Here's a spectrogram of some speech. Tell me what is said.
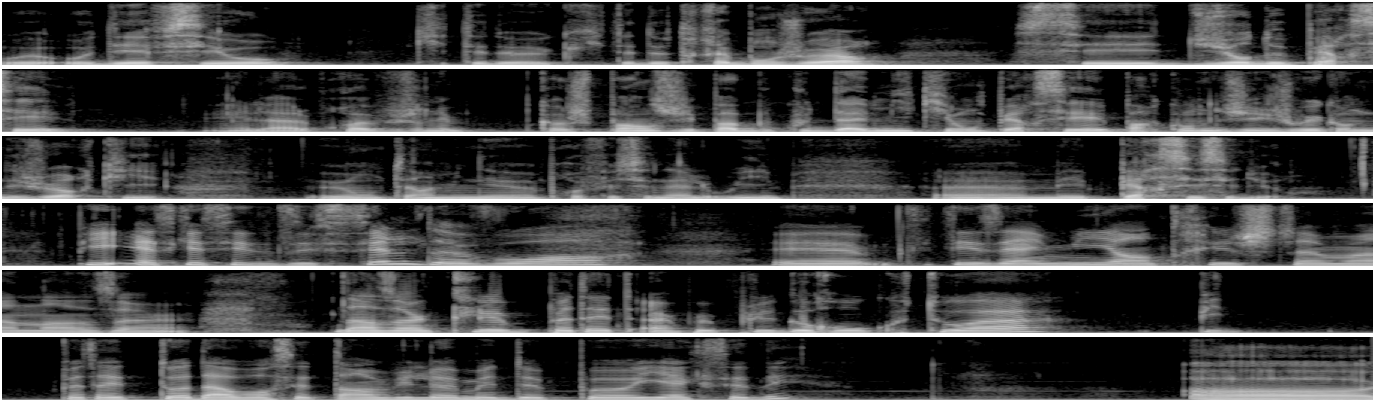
au, DFCO, qui étaient, de, qui étaient de très bons joueurs. C'est dur de percer. Et là, la preuve, quand je pense, j'ai pas beaucoup d'amis qui ont percé. Par contre, j'ai joué contre des joueurs qui, eux, ont terminé euh, professionnels, oui. Euh, mais percer, c'est dur. Puis est-ce que c'est difficile de voir euh, tes amis entrer justement dans un, dans un club peut-être un peu plus gros que toi, puis peut-être toi d'avoir cette envie-là, mais de pas y accéder? À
